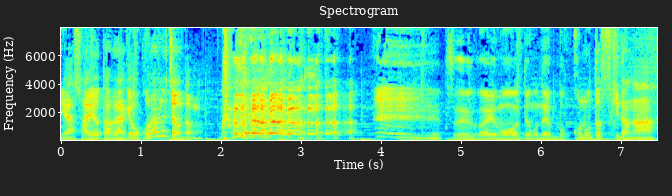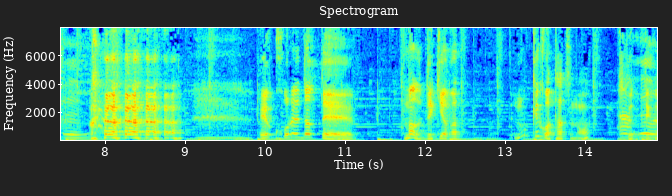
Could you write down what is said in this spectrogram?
野菜を食べなきゃ怒られちゃうんだもん。すごいもうでもね僕この歌好きだな。うん、う んえこれだってまだ出来上がってもう結構経つの？作ってから。あも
